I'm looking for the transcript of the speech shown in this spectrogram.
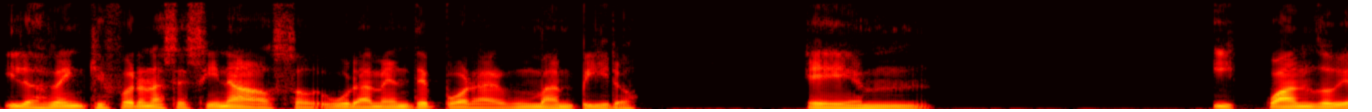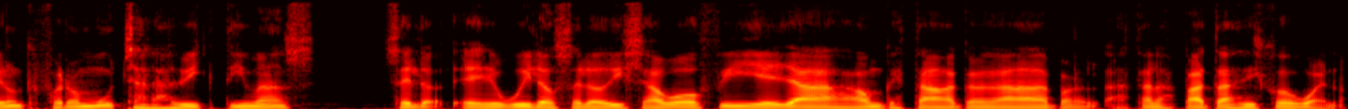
y los ven que fueron asesinados, seguramente por algún vampiro. Eh, y cuando vieron que fueron muchas las víctimas, se eh, Willow se lo dice a Buffy y ella, aunque estaba cagada hasta las patas, dijo, bueno,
